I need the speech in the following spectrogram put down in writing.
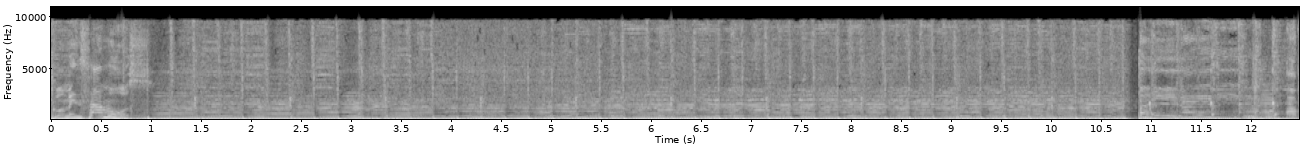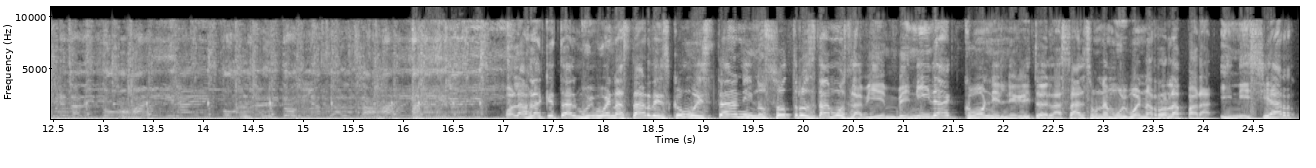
¡Comenzamos! Hola, ¿qué tal? Muy buenas tardes, ¿cómo están? Y nosotros damos la bienvenida con el negrito de la salsa, una muy buena rola para iniciar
